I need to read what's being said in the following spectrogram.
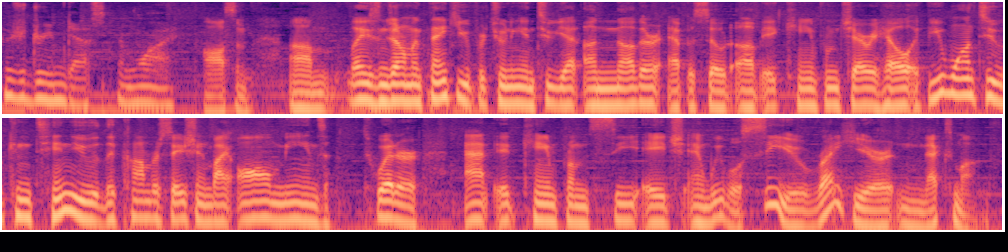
Who's your dream guest and why? Awesome. Um, ladies and gentlemen, thank you for tuning in to yet another episode of It Came from Cherry Hill. If you want to continue the conversation, by all means, Twitter at It Came from CH, and we will see you right here next month.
